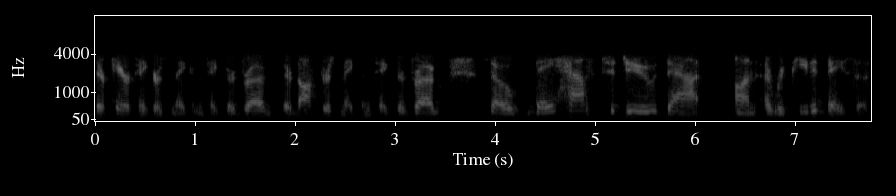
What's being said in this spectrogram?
their caretakers make them take their drugs, their doctors make them take their drugs. So they have to do that on a repeated basis.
